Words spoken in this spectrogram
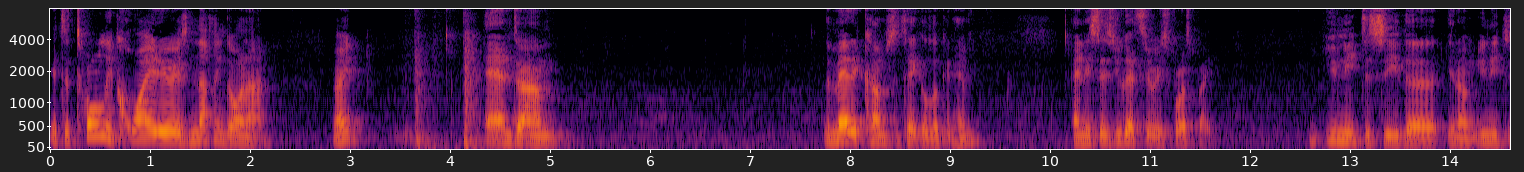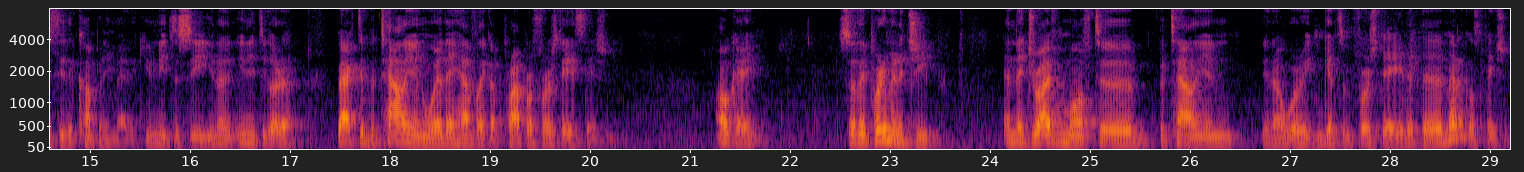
It's a totally quiet area, there's nothing going on, right? And um, the medic comes to take a look at him, and he says, "You got serious frostbite. You need to see the, you know, you need to see the company medic. You need to see, you know, you need to go to back to battalion where they have like a proper first aid station. Okay. So they put him in a Jeep and they drive him off to battalion you know, where he can get some first aid at the medical station.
